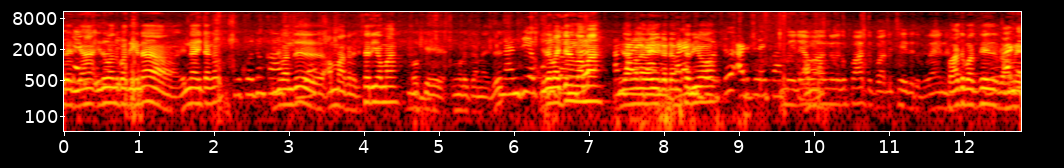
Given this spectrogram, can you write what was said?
சரியா இது வந்து பார்த்தீங்கன்னா என்ன ஐட்டங்கள் இது கொஞ்சம் இது வந்து அம்மாக்களுக்கு. சரியாம்மா? ஓகே உங்களுக்கான இது. இதை வச்சிருங்கம்மா இது வயது கட்டம் சரியோ? அவங்களுக்கு பார்த்து. பார்த்து செய்திருக்கிறேன் பார்த்து பார்த்து செய்திருக்காங்க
